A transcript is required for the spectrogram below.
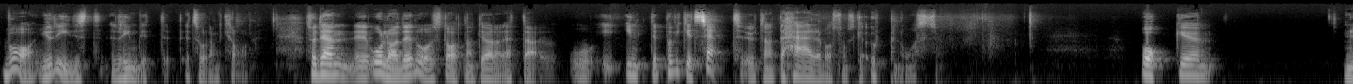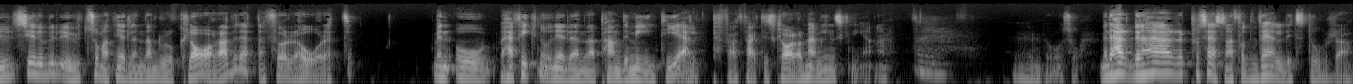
var juridiskt rimligt, ett sådant krav. Så den eh, ålade då staten att göra detta, och inte på vilket sätt, utan att det här är vad som ska uppnås. Och eh, nu ser det väl ut som att Nederländerna då klarade detta förra året. Men och här fick nog Nederländerna pandemin till hjälp för att faktiskt klara de här minskningarna. Mm. mm och så. Men här, den här processen har fått väldigt stora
